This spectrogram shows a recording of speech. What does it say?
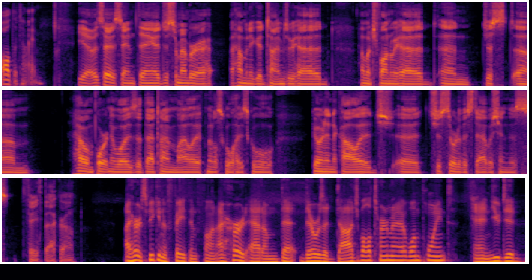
all the time. Yeah, I would say the same thing. I just remember how many good times we had, how much fun we had, and just um, how important it was at that time in my life, middle school, high school, going into college, uh, just sort of establishing this faith background. I heard, speaking of faith and fun, I heard, Adam, that there was a dodgeball tournament at one point and you did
